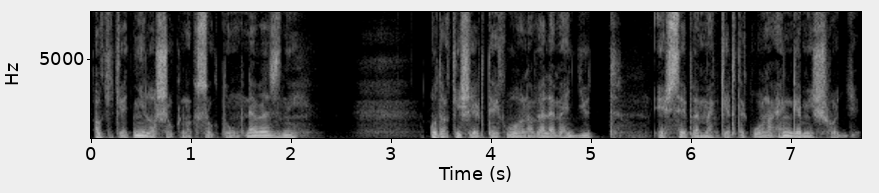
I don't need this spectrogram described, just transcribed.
akiket nyilasoknak szoktunk nevezni, oda kísérték volna velem együtt, és szépen megkértek volna engem is, hogy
